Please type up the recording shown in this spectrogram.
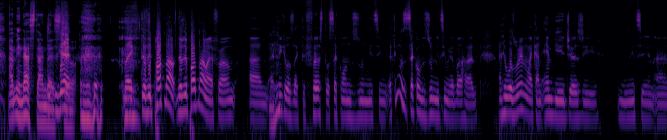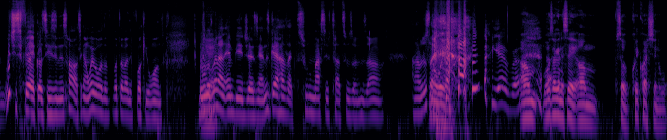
I mean, that's standard Yeah. still. like there's a partner there's a partner at my firm and I Mhm. think it was like the first or second Zoom meeting. I think it was the second Zoom meeting we ever had, and he was wearing like an NBA jersey in the meeting, and which is fair because he's in his house. He can wear whatever, whatever the fuck he wants. But he was wearing an NBA jersey, and this guy has like two massive tattoos on his arm, and I'm just No like, yeah, bro. Um, what was I gonna say? Um, so quick question:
